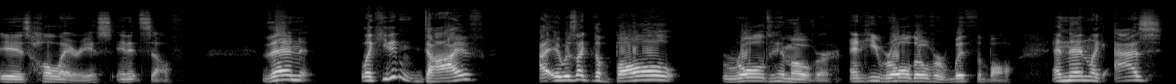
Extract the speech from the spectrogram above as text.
is hilarious in itself. Then, like, he didn't dive it was like the ball rolled him over and he rolled over with the ball. And then like as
